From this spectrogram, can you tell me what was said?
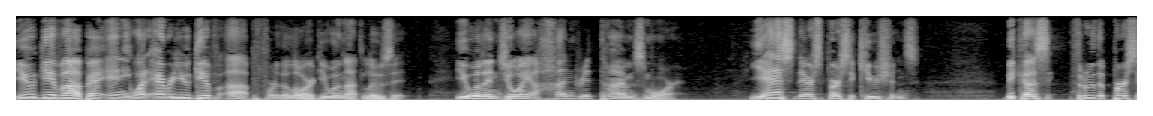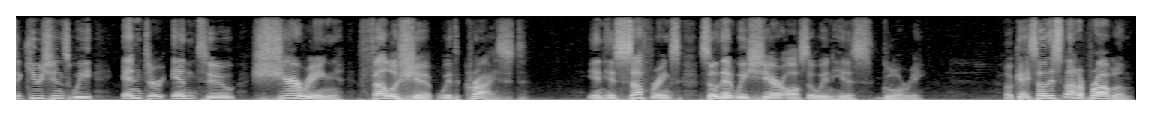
You give up any whatever you give up for the Lord, you will not lose it. You will enjoy a hundred times more. Yes, there's persecutions because through the persecutions we enter into sharing fellowship with Christ in his sufferings so that we share also in his glory. Okay, so it's not a problem.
